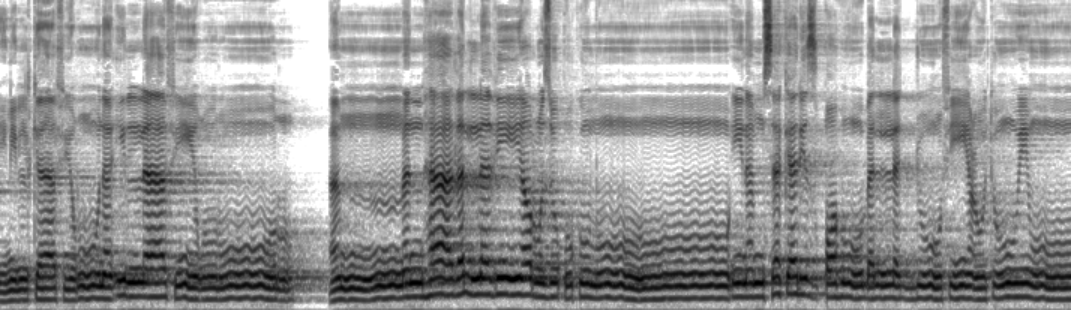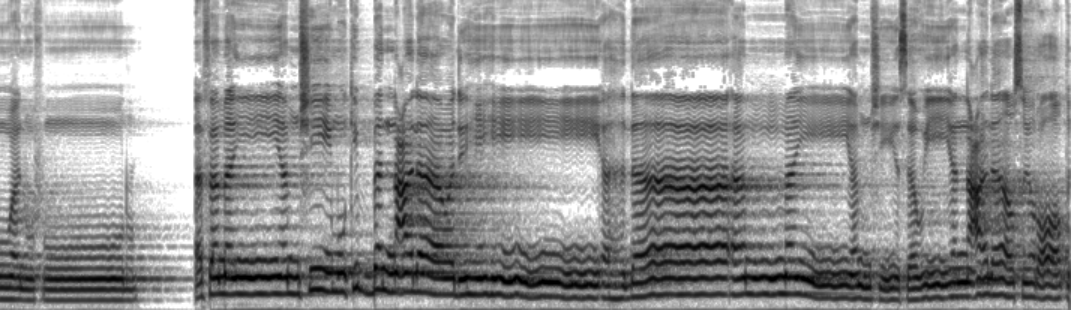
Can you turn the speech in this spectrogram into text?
ان الكافرون الا في غرور امن هذا الذي يرزقكم ان امسك رزقه بل لجوا في عتو ونفور أفمن يمشي مكبا على وجهه اهداء من يمشي سويا على صراط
